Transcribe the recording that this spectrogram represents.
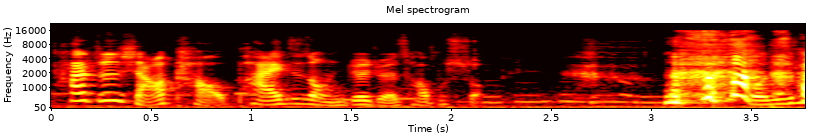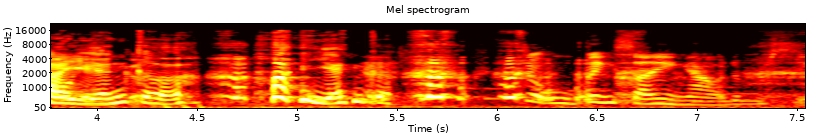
他就是想要讨拍这种，你就觉得超不爽。我是太严格，很严格，就无病呻吟啊，我就不行。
